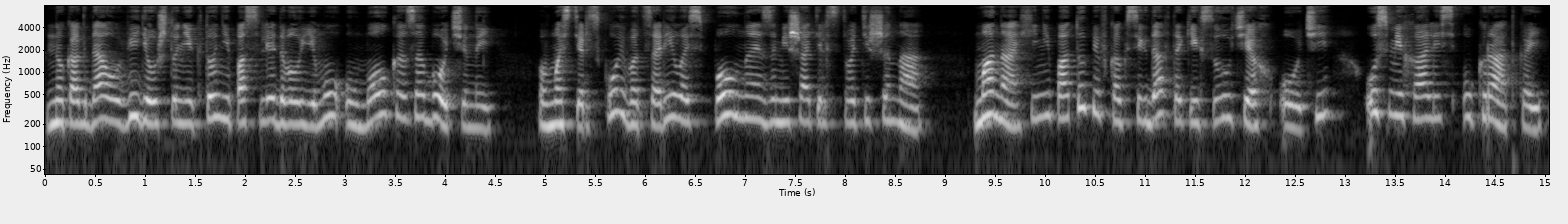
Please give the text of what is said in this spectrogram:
но когда увидел, что никто не последовал ему, умолк озабоченный. В мастерской воцарилось полное замешательство тишина. Монахи, не потупив, как всегда в таких случаях, очи, усмехались украдкой.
